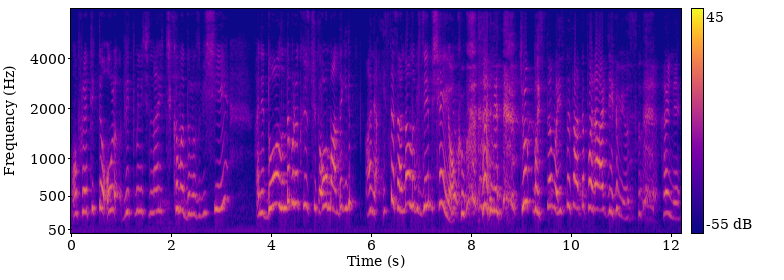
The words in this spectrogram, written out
ama pratikte o ritmin içinden hiç çıkamadığımız bir şeyi hani doğalında bırakıyoruz. Çünkü ormanda gidip hani istesen de alabileceğin bir şey yok. hani çok basit ama istesen de para harcayamıyorsun. hani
